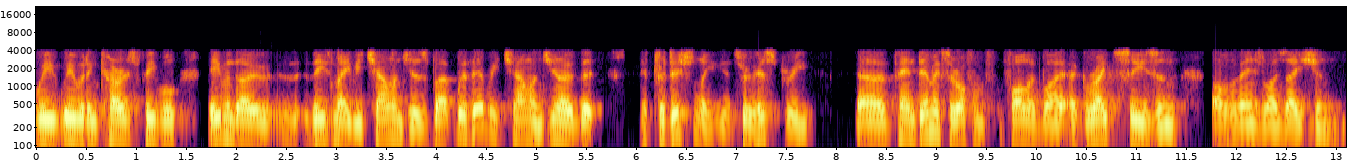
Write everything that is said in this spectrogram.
we, we would encourage people, even though these may be challenges, but with every challenge, you know, that traditionally through history, uh, pandemics are often followed by a great season of evangelization.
